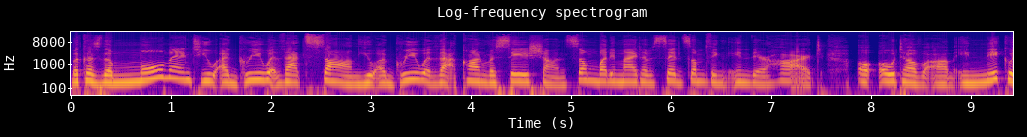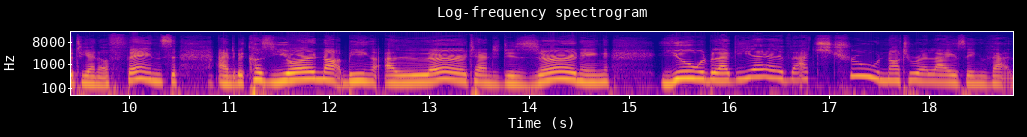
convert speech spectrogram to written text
Because the moment you agree with that song, you agree with that conversation, somebody might have said something in their heart or out of um, iniquity and offense. And because you're not being alert and discerning, you would be like, yeah, that's true, not realizing that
